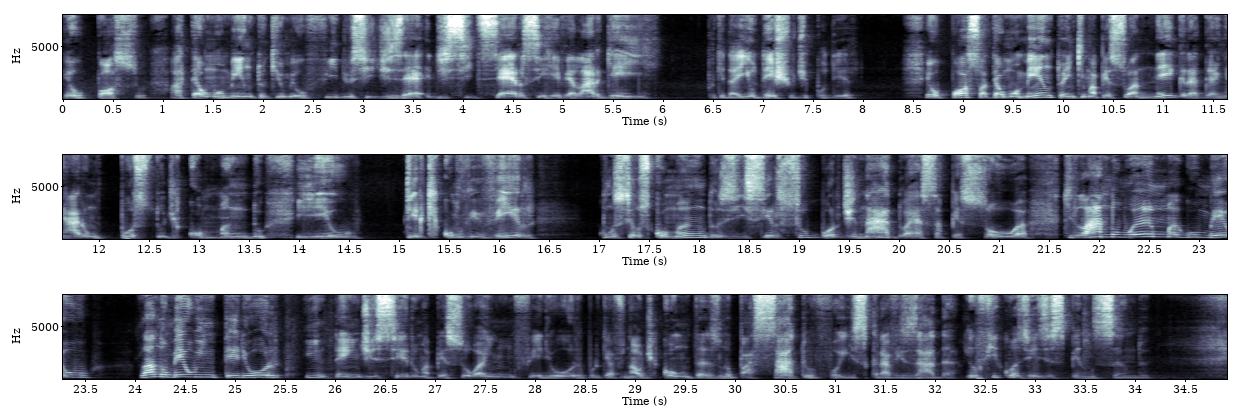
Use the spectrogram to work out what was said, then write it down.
Eu posso, até o momento que o meu filho se, dizer, se disser se revelar gay, porque daí eu deixo de poder. Eu posso, até o momento em que uma pessoa negra ganhar um posto de comando e eu ter que conviver com seus comandos e ser subordinado a essa pessoa que lá no âmago meu, lá no meu interior, entende ser uma pessoa inferior, porque afinal de contas no passado foi escravizada. Eu fico às vezes pensando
